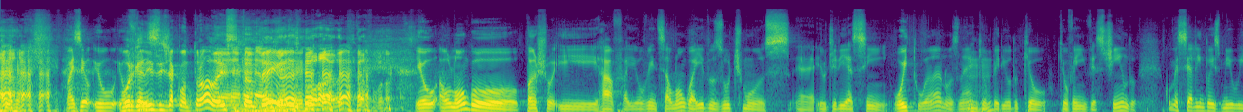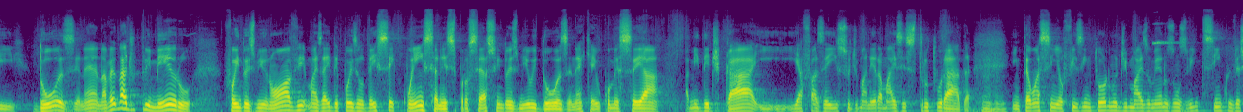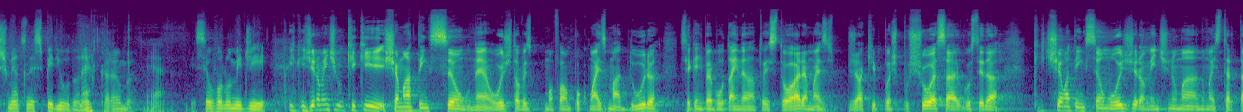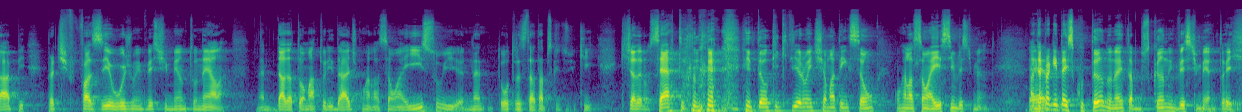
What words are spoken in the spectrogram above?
Mas eu, eu, eu O Organize já controla isso também, né? Eu, ao longo, Pancho e Rafa e ouvintes, ao longo aí dos últimos, eh, eu diria assim, oito anos, né, que é o período que eu, que eu venho investindo, comecei ali em 2012, né, na verdade o primeiro foi em 2009, mas aí depois eu dei sequência nesse processo em 2012, né, que aí eu comecei a, a me dedicar e, e a fazer isso de maneira mais estruturada. Então, assim, eu fiz em torno de mais ou menos uns 25 investimentos nesse período, né. Caramba. É, Esse é o volume de. E, e geralmente o que, que chama a atenção, né? Hoje, talvez de uma forma um pouco mais madura. Sei que a gente vai voltar ainda na tua história, mas já que puxou essa. Gostei da. O que, que te chama a atenção hoje, geralmente, numa, numa startup, para te fazer hoje um investimento nela? Né, dada a tua maturidade com relação a isso e né, outras startups que, que, que, já deram certo. Né? Então, o que, que geralmente chama atenção com relação a esse investimento? Até é... para quem está escutando né, e está buscando investimento aí.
